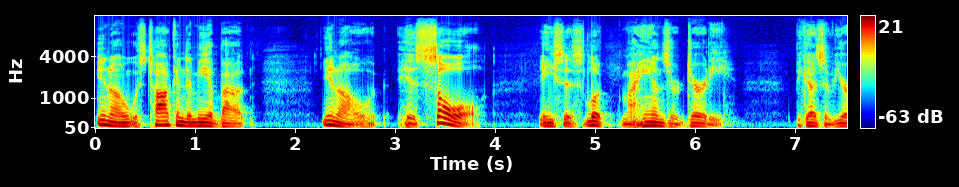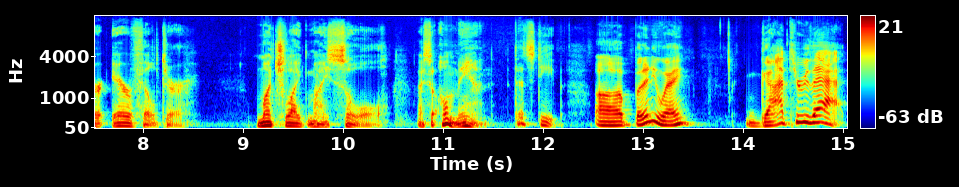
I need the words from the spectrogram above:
you know, was talking to me about, you know, his soul. He says, Look, my hands are dirty because of your air filter, much like my soul. I said, Oh man, that's deep. Uh, but anyway, got through that.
